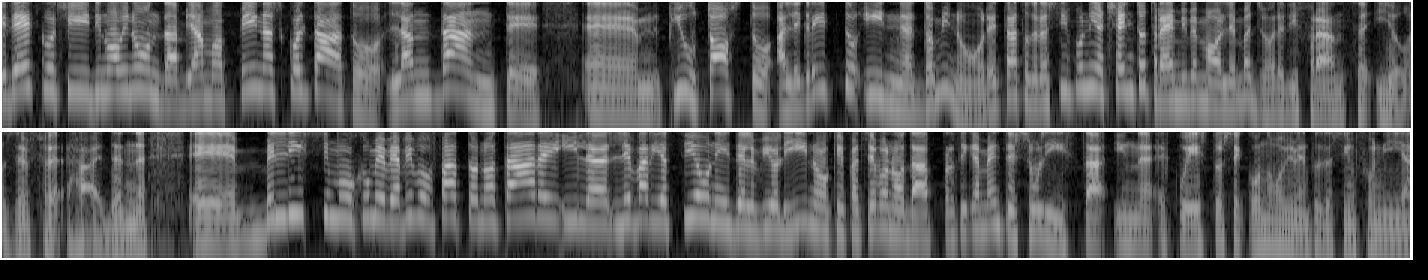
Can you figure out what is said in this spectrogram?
Ed eccoci di nuovo in onda, abbiamo appena ascoltato l'andante eh, più tosto allegretto in Do minore, tratto dalla sinfonia 103 Mi bemolle maggiore di Franz Joseph Haydn. Eh, bellissimo come vi avevo fatto notare il, le variazioni del violino che facevano da praticamente solista in questo secondo movimento della sinfonia.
